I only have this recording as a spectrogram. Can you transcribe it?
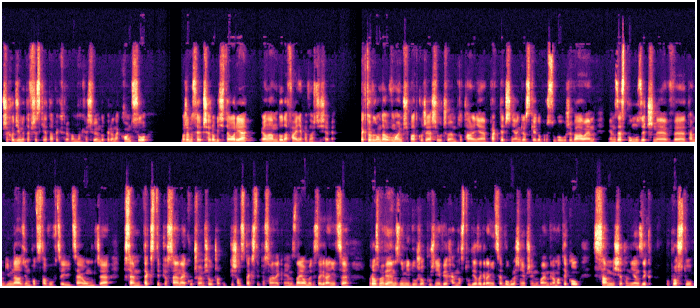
przechodzimy te wszystkie etapy, które Wam nakreśliłem, dopiero na końcu możemy sobie przerobić teorię i ona nam doda fajnie pewności siebie. Tak to wyglądało w moim przypadku, że ja się uczyłem totalnie praktycznie angielskiego, po prostu go używałem. Miałem zespół muzyczny w tam gimnazjum, podstawówce i liceum, gdzie pisałem teksty piosenek, uczyłem się pisząc teksty piosenek, miałem znajomych z zagranicy, rozmawiałem z nimi dużo, później wyjechałem na studia za granicę, w ogóle się nie przejmowałem gramatyką, sam mi się ten język po prostu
